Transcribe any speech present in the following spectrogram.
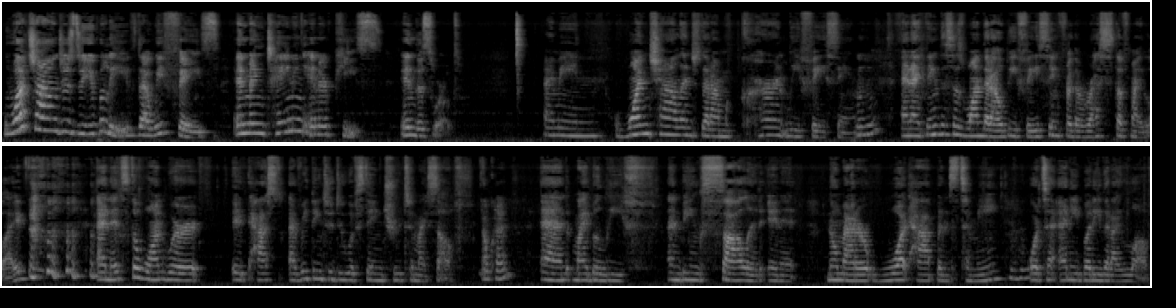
What challenges do you believe that we face in maintaining inner peace in this world? I mean, one challenge that I'm currently facing, Mhm. and I think this is one that I'll be facing for the rest of my life, and it's the one where it has everything to do with staying true to myself okay. and my belief and being solid in it no matter what happens to me Mhm. or to anybody that I love.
